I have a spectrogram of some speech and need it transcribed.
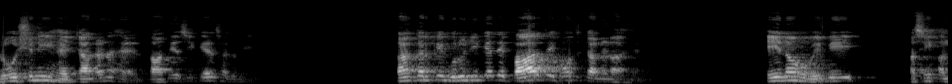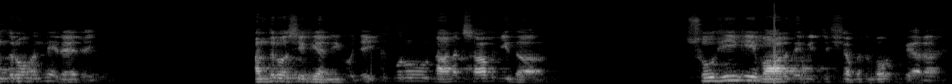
ਰੋਸ਼ਨੀ ਹੈ, ਚਾਨਣ ਹੈ, ਤਾਂ ਤੇ ਅਸੀਂ ਕਹਿ ਸਕਦੇ ਹਾਂ। ਤਾਂ ਕਰਕੇ ਗੁਰੂ ਜੀ ਕਹਿੰਦੇ, ਬਾਹਰ ਤੇ ਬਹੁਤ ਚਾਨਣਾ ਹੈ। ਇਹ ਨਾ ਹੋਵੇ ਵੀ ਅਸੀਂ ਅੰਦਰੋਂ ਅੰਨੇ ਰਹਿ ਜਾਈਏ। ਅੰਦਰੋਂ ਅਸੀਂ ਗਿਆਨੀ ਹੋ ਜਾਈਏ। ਇੱਕ ਗੁਰੂ ਨਾਨਕ ਸਾਹਿਬ ਜੀ ਦਾ ਸੂਹੀ ਕੀ ਵਾਰ ਦੇ ਵਿੱਚ ਸ਼ਬਦ ਬਹੁਤ ਪਿਆਰਾ ਹੈ।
